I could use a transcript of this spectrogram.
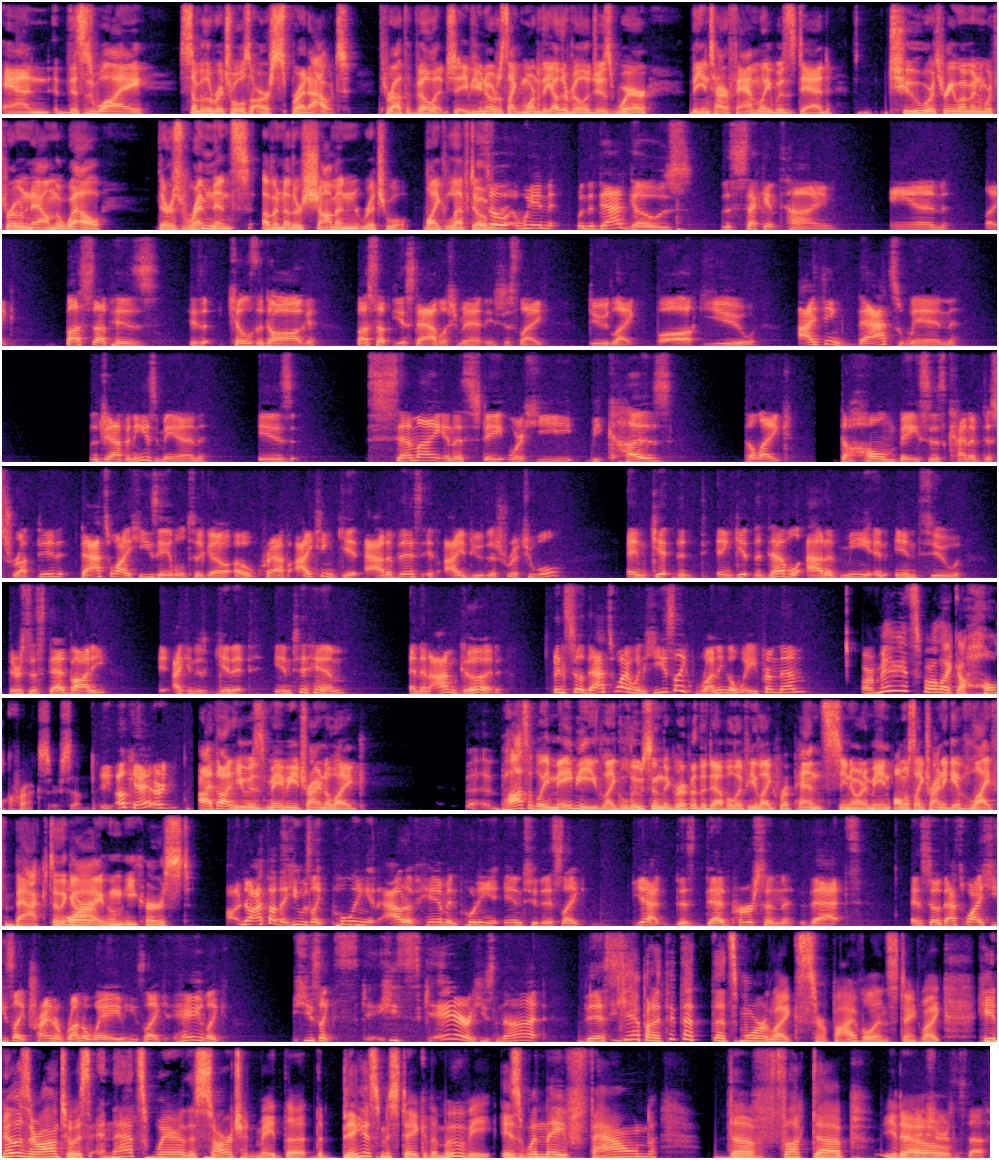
And this is why some of the rituals are spread out throughout the village. If you notice, like one of the other villages where the entire family was dead, two or three women were thrown down the well. There's remnants of another shaman ritual, like left over. So when when the dad goes the second time and like busts up his his kills the dog, busts up the establishment, he's just like, dude, like fuck you. I think that's when the Japanese man is semi in a state where he because the like the home base is kind of disrupted. That's why he's able to go, "Oh crap, I can get out of this if I do this ritual and get the and get the devil out of me and into there's this dead body. I can just get it into him and then I'm good." And so that's why when he's like running away from them, Or maybe it's more like a Horcrux or something. okay, or I thought he was maybe trying to like possibly maybe like loosen the grip of the devil if he like repents, you know what I mean? Almost like trying to give life back to the Or- guy whom he cursed. Uh, no, I thought that he was like pulling it out of him and putting it into this like yeah, this dead person that and so that's why he's like trying to run away and he's like, "Hey, like he's like sc- he's scared. He's not this Yeah, but I think that that's more like survival instinct. Like he knows they're onto us, and that's where the sergeant made the the biggest mistake of the movie is when they found the fucked up, you know, pictures and stuff."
